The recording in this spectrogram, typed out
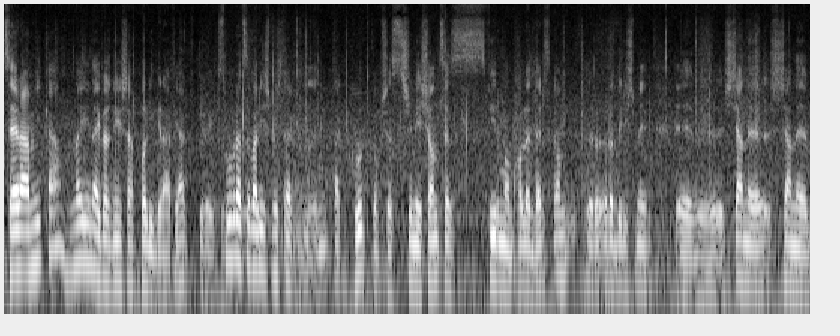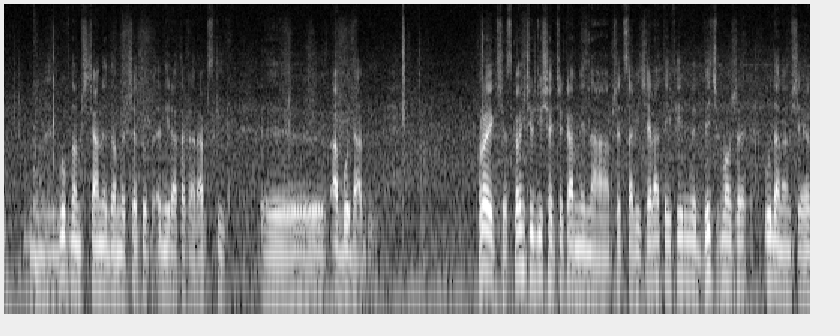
ceramika, no i najważniejsza poligrafia, w której współpracowaliśmy tak, tak krótko, przez trzy miesiące z firmą holenderską. Robiliśmy e, ścianę, ścianę, główną ścianę do meczetów w Emiratach Arabskich e, w Abu Dhabi. Projekt się skończył, dzisiaj czekamy na przedstawiciela tej firmy. Być może uda nam się y,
